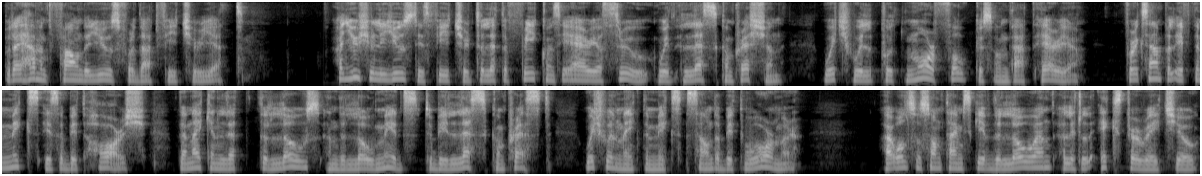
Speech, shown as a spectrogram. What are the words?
but I haven't found a use for that feature yet. I usually use this feature to let the frequency area through with less compression, which will put more focus on that area. For example, if the mix is a bit harsh, then I can let the lows and the low mids to be less compressed, which will make the mix sound a bit warmer. I also sometimes give the low end a little extra ratio,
